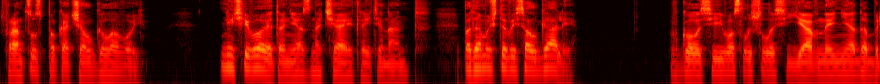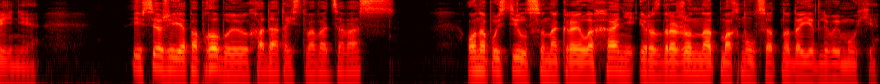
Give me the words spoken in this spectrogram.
Француз покачал головой. «Ничего это не означает, лейтенант, потому что вы солгали». В голосе его слышалось явное неодобрение. «И все же я попробую ходатайствовать за вас». Он опустился на край лохани и раздраженно отмахнулся от надоедливой мухи.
